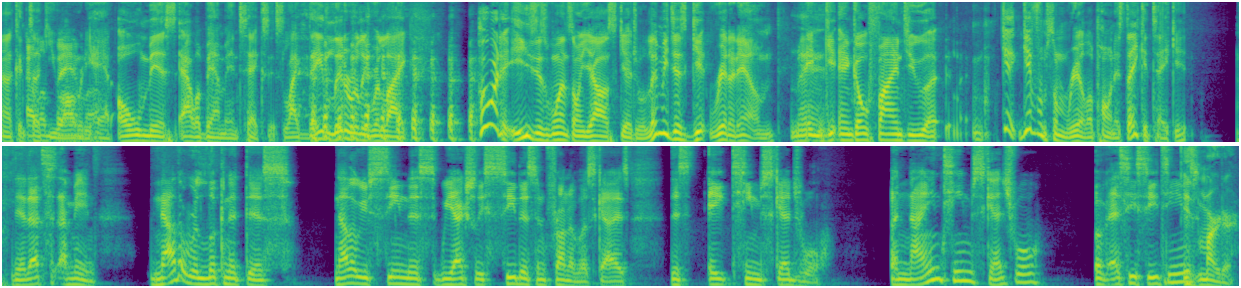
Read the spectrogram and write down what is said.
Uh, Kentucky, you already had Ole Miss, Alabama, and Texas. Like they literally were like, "Who are the easiest ones on y'all's schedule? Let me just get rid of them Man. and get and go find you. Uh, get, give them some real opponents. They could take it. Yeah, that's. I mean, now that we're looking at this, now that we've seen this, we actually see this in front of us, guys. This eight-team schedule, a nine-team schedule of SEC teams is murder.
